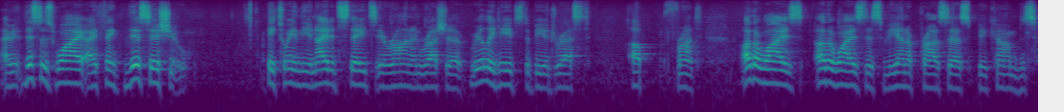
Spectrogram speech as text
I mean, this is why I think this issue between the United States, Iran, and Russia really needs to be addressed up front. Otherwise, otherwise this Vienna process becomes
